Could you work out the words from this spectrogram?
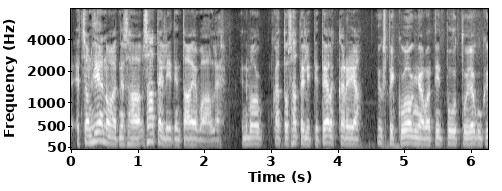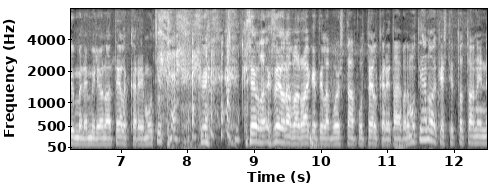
että se on hienoa, että ne saa satelliitin taivaalle – ne voi katsoa satelliittitelkkaria, yksi pikku ongelma, että niitä puuttuu joku 10 miljoonaa telkkaria, mutta sitten seura- seuraavalla raketilla voisi taapua telkkari taivaalle. Mutta ihan oikeasti tota, niin,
